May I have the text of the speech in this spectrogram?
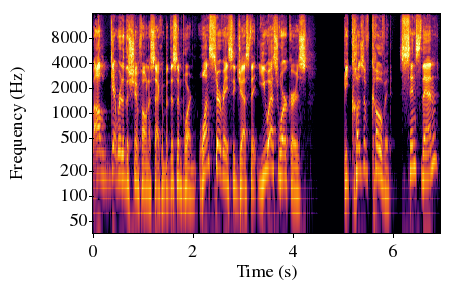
I'll get rid of the shimfo in a second, but this is important. One survey suggests that U.S. workers, because of COVID, since then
